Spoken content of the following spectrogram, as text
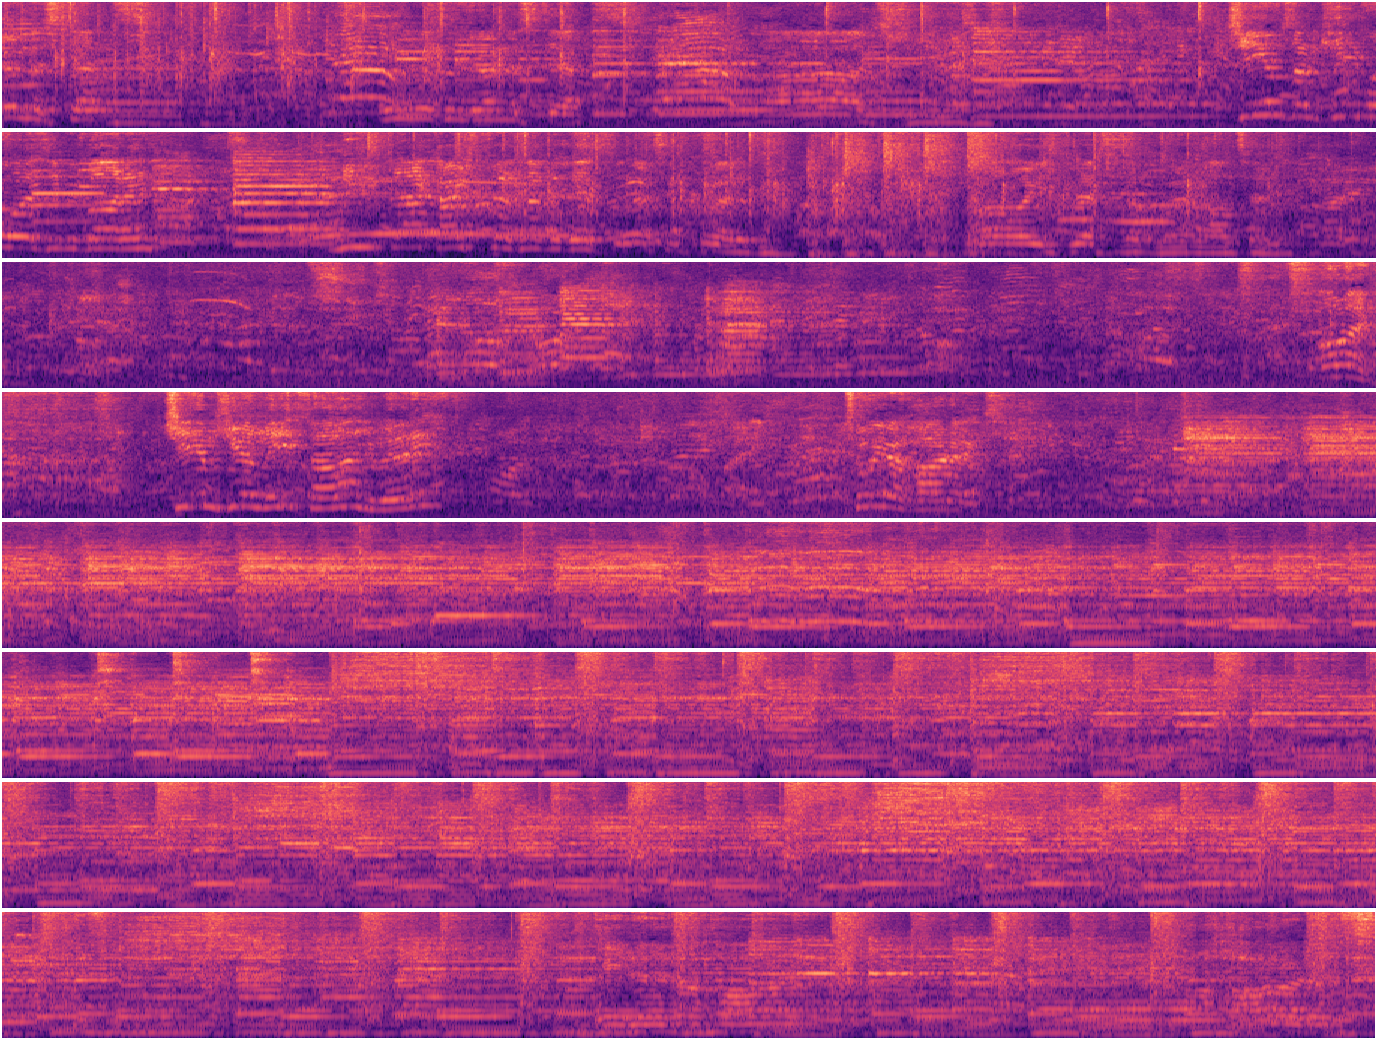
doing the steps. He wasn't doing the steps. Ah, James. James on keyboards, everybody. New black outfit, look at this, it looks incredible. Oh, he's dressed up well, I'll tell you. Alright, James, you and me, fella, you ready? Show your heart out.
